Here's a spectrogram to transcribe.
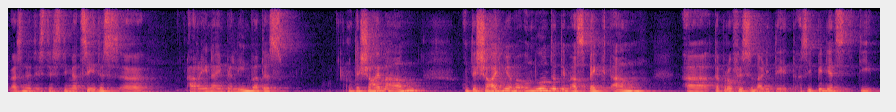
weiß nicht, ist das die Mercedes äh, Arena in Berlin war das. Und das schaue ich mir an und das schaue ich mir aber nur unter dem Aspekt an äh, der Professionalität. Also ich bin jetzt, die,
